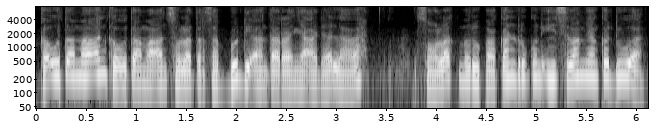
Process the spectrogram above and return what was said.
Keutamaan-keutamaan solat tersebut di antaranya adalah Solat merupakan rukun Islam yang kedua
